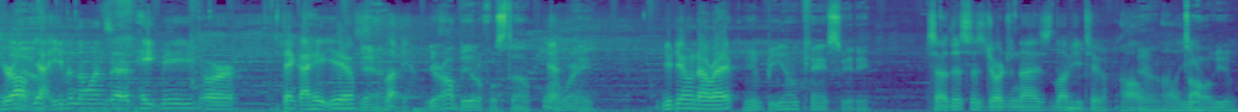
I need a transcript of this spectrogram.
You're all Yeah. yeah. even the ones that hate me or think I hate you. Yeah. love you. You're all beautiful still. Yeah. Don't worry. You're doing all right. You'll be okay, sweetie. So this is George and I's love you too. All, yeah. all you. all of you.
